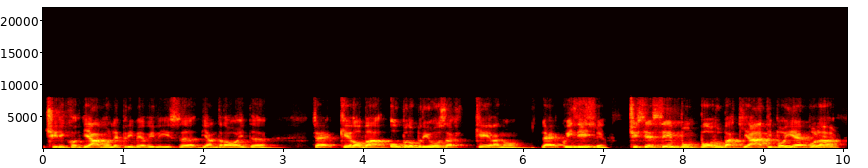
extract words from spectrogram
ci ricordiamo le prime release di Android cioè che roba obbrobriosa che erano eh, quindi sì, sì. ci si è sempre un po' rubacchiati, poi Apple ha,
